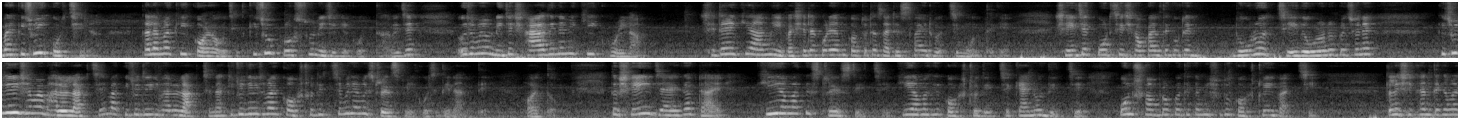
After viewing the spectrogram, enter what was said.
বা কিছুই করছি না। তাহলে আমার কী করা উচিত? কিছু প্রশ্ন নিজেকে করতে হবে যে, ওই যে বললাম নিজে সারাদিন আমি কী করলাম? সেটাই কি আমি বা সেটা করে আমি কতটা স্যাটিসফাইড হচ্ছি মন থেকে? সেই যে করছি, সকাল থেকে উঠে দৌড়োচ্ছে, এই দৌড়ানোর পেছনে কিছু জিনিস আমার ভালো লাগছে বা কিছু জিনিস ভালো লাগছে না, কিছু জিনিস আমার কষ্ট দিচ্ছে বলে আমি স্ট্রেস ফিল করছি দিনান্তে হয়তো। তো সেই জায়গাটায় কি আমাকে স্ট্রেস দিচ্ছে? কি আমাকে কষ্ট দিচ্ছে? কেন দিচ্ছে? কোন সম্পর্ক থেকে আমি শুধু কষ্টই পাচ্ছি? তাহলে সেখান থেকে আমার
